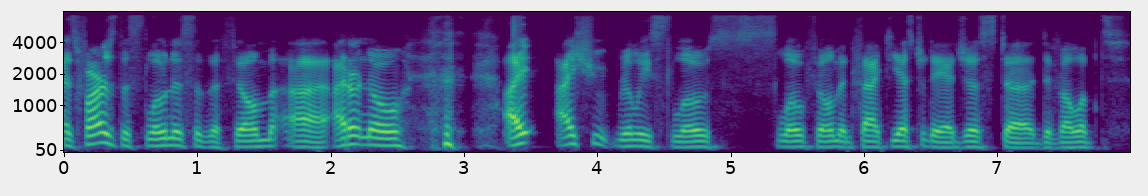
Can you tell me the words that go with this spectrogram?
as far as the slowness of the film, uh, I don't know. I I shoot really slow slow film. In fact, yesterday I just uh, developed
